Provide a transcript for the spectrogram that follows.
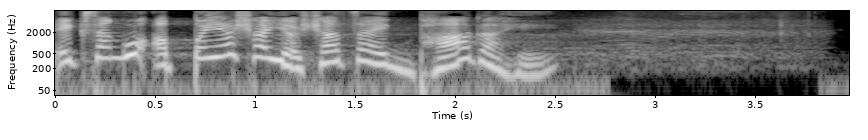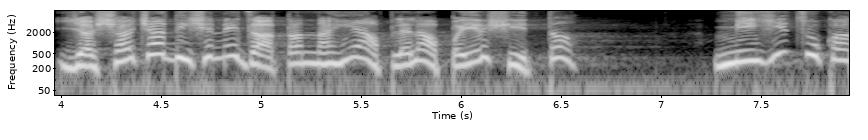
एक सांगू अपयश हा यशाचा एक भाग आहे. यशाच्या दिशेने जातानाही आपल्याला अपयश येतं. मीही चुका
